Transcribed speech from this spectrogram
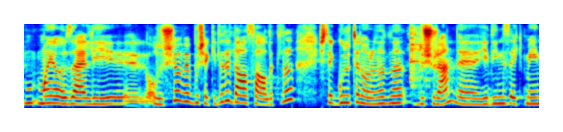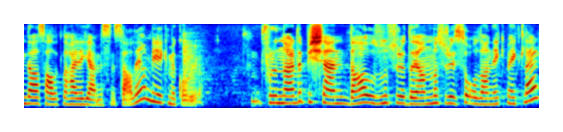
maya özelliği e, oluşuyor ve bu şekilde de daha sağlıklı işte gluten oranını düşüren e, yediğiniz ekmeğin daha sağlıklı hale gelmesini sağlayan bir ekmek oluyor. Fırınlarda pişen, daha uzun süre dayanma süresi olan ekmekler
